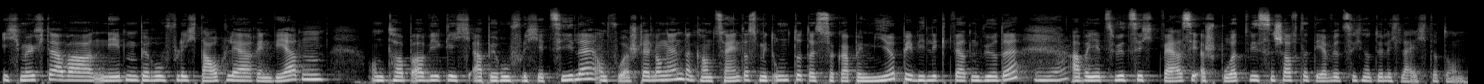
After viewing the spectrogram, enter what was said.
ich möchte aber nebenberuflich Tauchlehrerin werden und habe auch wirklich auch berufliche Ziele und Vorstellungen, dann kann es sein, dass mitunter das sogar bei mir bewilligt werden würde. Ja. Aber jetzt wird sich quasi ein Sportwissenschaftler, der wird sich natürlich leichter tun.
